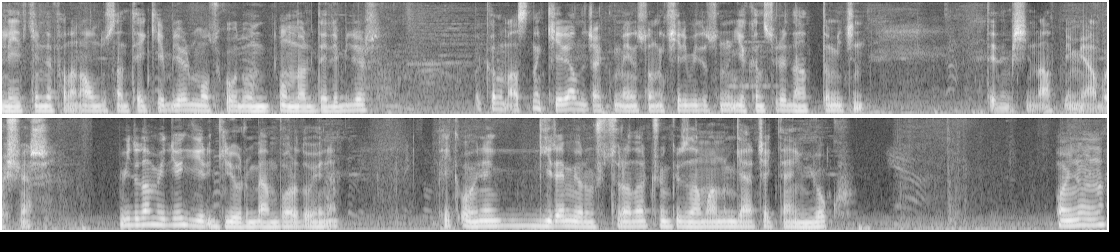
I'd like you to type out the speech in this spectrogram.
late game'de falan Aldus'tan tek yiyebilir. Moskova'da on, onları delebilir. Bakalım aslında keri alacaktım en son keri videosunu yakın sürede attığım için dedim şimdi atmayayım ya boşver. Videodan videoya gir- giriyorum ben bu arada oyuna. Pek oyuna giremiyorum şu sıralar çünkü zamanım gerçekten yok. Oyna oyna.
